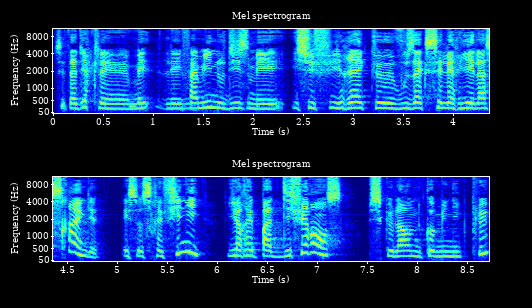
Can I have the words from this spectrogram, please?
C'est-à-dire que les, les, familles nous disent, mais il suffirait que vous accélériez la seringue, et ce serait fini. Il n'y aurait pas de différence, puisque là, on ne communique plus.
